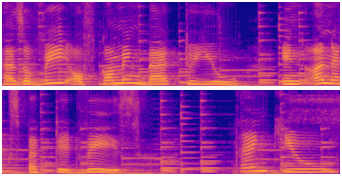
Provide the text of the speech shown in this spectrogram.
has a way of coming back to you in unexpected ways. Thank you.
